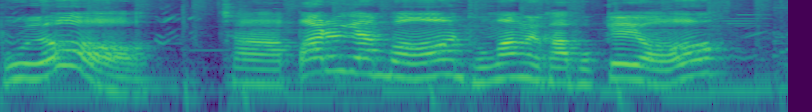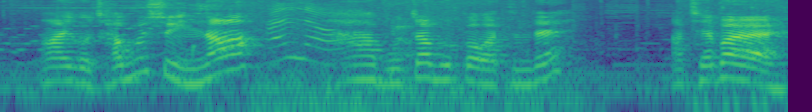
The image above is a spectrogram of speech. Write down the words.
뭐야? 자, 빠르게 한번 도망을 가볼게요. 아, 이거 잡을 수 있나? 아, 못 잡을 것 같은데? 아, 제발.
